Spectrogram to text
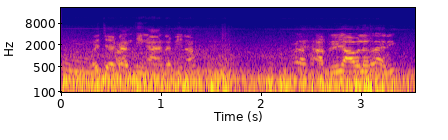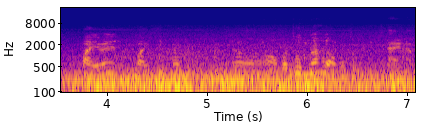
อืม ไว้ เจอกันที่งานนะพี่เนาะไม่เป็นไรอัดยาวไปเลยก็ได้นี่ปล่อยไปปล่อยคลิปไปเดี๋ยวออกประทุมนะเราออกประทุม ใช่ครับ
